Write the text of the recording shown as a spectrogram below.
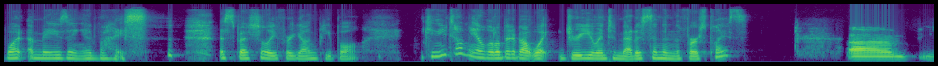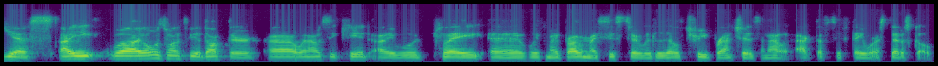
What amazing advice, especially for young people. Can you tell me a little bit about what drew you into medicine in the first place? Um, yes, I well, I always wanted to be a doctor. Uh, when I was a kid, I would play uh, with my brother, and my sister, with little tree branches, and I would act as if they were a stethoscope.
